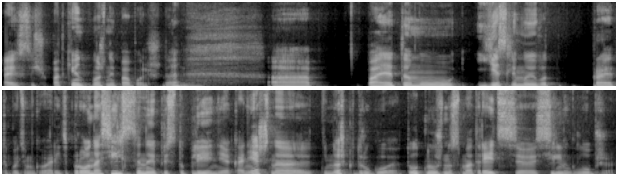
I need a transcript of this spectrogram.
а если еще подкинуть, можно и побольше, да? Mm. А, поэтому, если мы вот про это будем говорить. Про насильственные преступления, конечно, немножко другое. Тут нужно смотреть э, сильно глубже.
